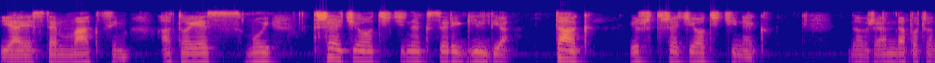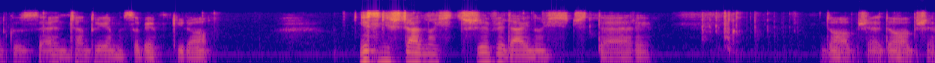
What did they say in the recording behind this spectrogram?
ja jestem Maxim, a to jest mój trzeci odcinek serii Gildia. Tak, już trzeci odcinek. Dobrze, na początku zenchantujemy sobie kilo. Niezniszczalność 3, wydajność 4. Dobrze, dobrze.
